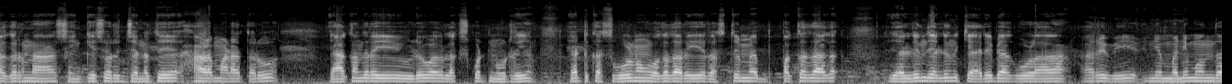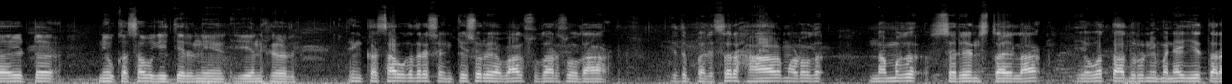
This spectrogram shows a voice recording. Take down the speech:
ನಗರನ ಶಂಕೇಶ್ವರ ಜನತೆ ಹಾಳು ಮಾಡತ್ತಾರು. ಯಾಕಂದ್ರೆ ಈ ವಿಡಿಯೋ ಒಳಗೆ ಲಕ್ಷ ಕೊಟ್ಟು ನೋಡ್ರಿ, ಎಷ್ಟು ಕಸಗಳ್ನ ಒಗದಾರ ಈ ರಸ್ತೆ ಮೇ ಪಕ್ಕದಾಗ ಎಲ್ಲಿಂದ ಎಲ್ಲಿಂದ ಕ್ಯಾರಿ ಬ್ಯಾಗ್ಗಳ ಅರಿವಿ ನಿಮ್ಮ ಮನೆ ಮುಂದೆ ಇಟ್ಟು ನೀವು ಕಸ ಒಗಿತೀರಿ ಏನು ಹೇಳ್ರಿ. ಹಿಂಗೆ ಕಸ ಒಗದ್ರೆ ಶಂಕೇಶ್ವರ ಯಾವಾಗ ಸುಧಾರಿಸೋದ? ಇದು ಪರಿಸರ ಹಾಳು ಮಾಡೋದು ನಮಗೆ ಸರಿ ಅನಿಸ್ತಾ ಇಲ್ಲ. ಯಾವತ್ತಾದರೂ ನಿಮ್ಮ ಮನೆಯಾಗ ಈ ಥರ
